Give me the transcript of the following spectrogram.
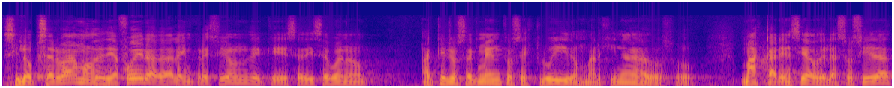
Si lo observamos desde afuera, da la impresión de que se dice, bueno, aquellos segmentos excluidos, marginados o más carenciados de la sociedad,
